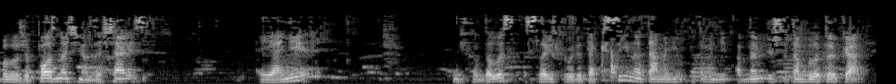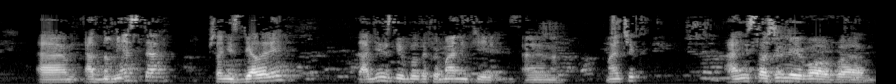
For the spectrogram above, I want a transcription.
было уже поздно, очень возвращались, и они их удалось словить какое-то такси, но там они потом они обнаружили, что там было только э, одно место. Что они сделали? Один из них был такой маленький э, мальчик. Они сложили его в,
